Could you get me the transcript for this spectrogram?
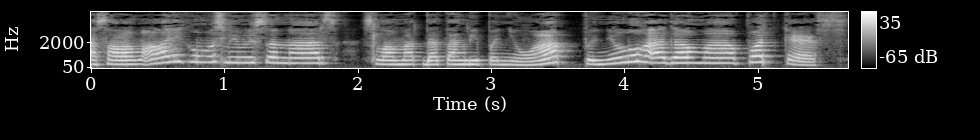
Assalamualaikum Muslim Listeners, selamat datang di Penyuap Penyuluh Agama Podcast.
